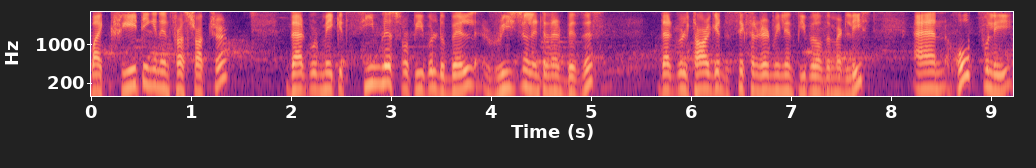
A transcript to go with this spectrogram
by creating an infrastructure that would make it seamless for people to build regional internet business that will target the 600 million people of the Middle East and hopefully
